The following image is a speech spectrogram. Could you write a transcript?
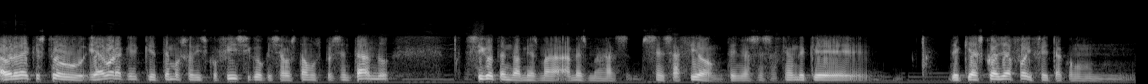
a verdade é que estou, e agora que, que temos o disco físico, que xa o estamos presentando, sigo tendo a mesma, a mesma sensación, teño a sensación de que de que a escolla foi feita con,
